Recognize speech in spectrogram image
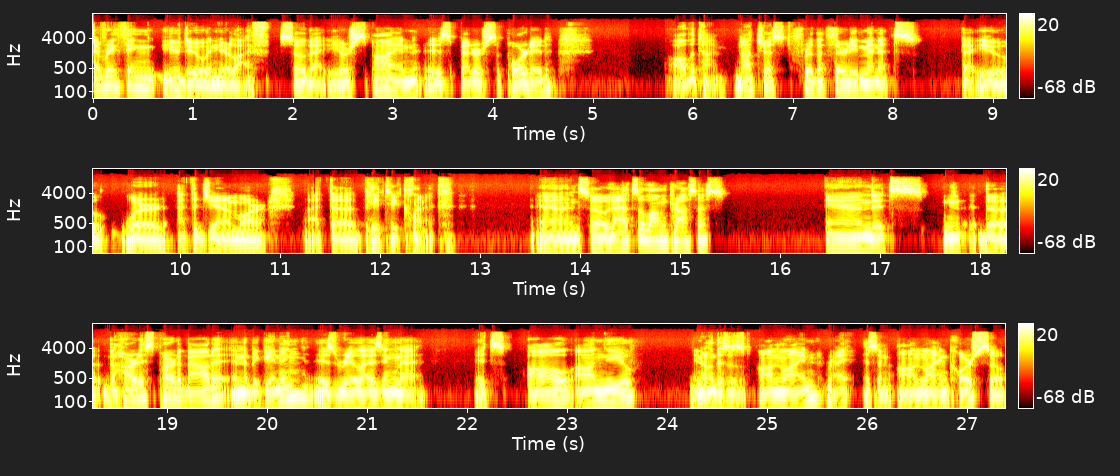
everything you do in your life so that your spine is better supported all the time, not just for the 30 minutes that you were at the gym or at the PT clinic. And so that's a long process. And it's the the hardest part about it in the beginning is realizing that it's all on you. You know this is online right? It's an online course so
